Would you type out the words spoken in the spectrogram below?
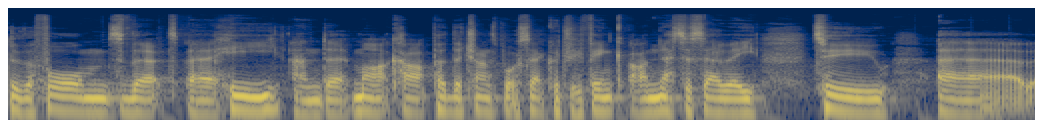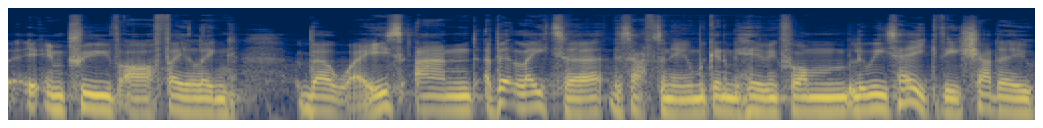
the reforms that uh, he and uh, Mark Harper, the Transport Secretary, think are necessary to uh, improve our failing railways. And a bit later this afternoon, we're going to be hearing from Louise Haigh, the Shadow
